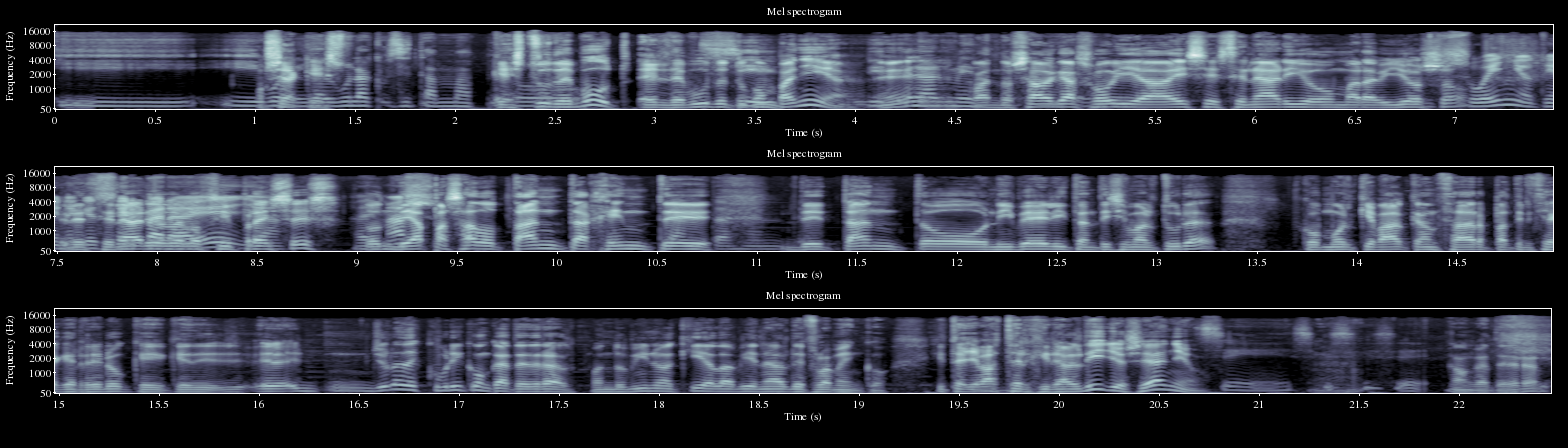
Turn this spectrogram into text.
y, bueno, algunas cositas más. Que es tu debut, el debut de tu compañía. ¿eh? Cuando salgas hoy a ese escenario maravilloso, sueño tiene el escenario de los cipreses, donde ha pasado tanta gente, de tanto nivel y tantísima altura, como el que va a alcanzar Patricia Guerrero, que, eh, yo la descubrí con Catedral, cuando vino aquí a la Bienal de Flamenco. Y te llevaste el Giraldillo ese año. Sí, sí, sí, Con Catedral.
